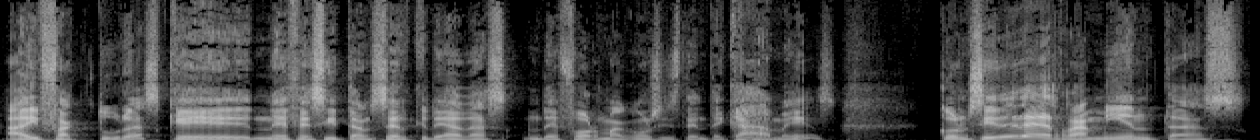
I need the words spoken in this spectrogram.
hay facturas que necesitan ser creadas de forma consistente cada mes. Considera herramientas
